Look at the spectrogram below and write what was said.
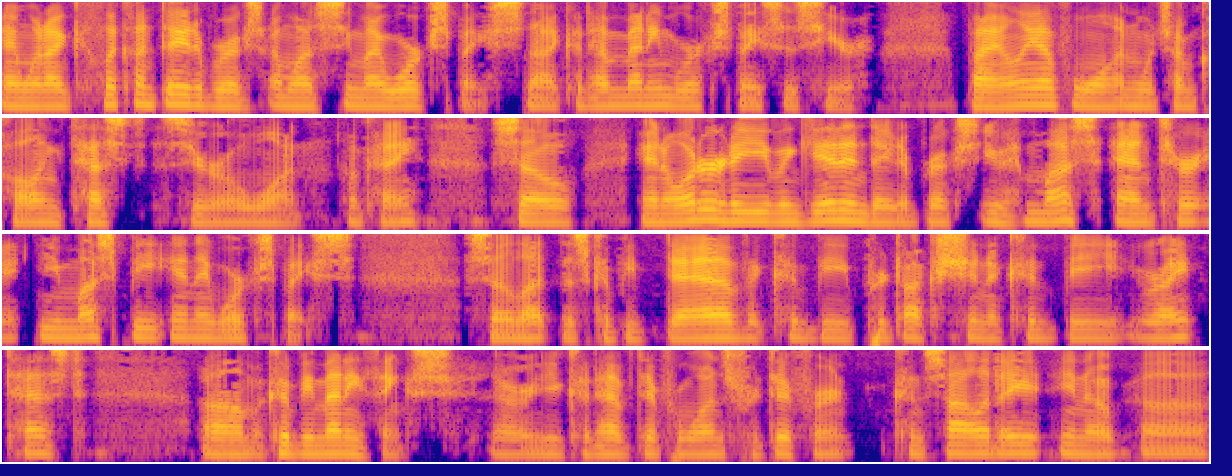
And when I click on Databricks, I want to see my workspace. Now I could have many workspaces here, but I only have one, which I'm calling test 01. Okay. So in order to even get in Databricks, you must enter, you must be in a workspace. So let this could be dev, it could be production, it could be right test. Um, it could be many things, or you could have different ones for different consolidate, you know, uh,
